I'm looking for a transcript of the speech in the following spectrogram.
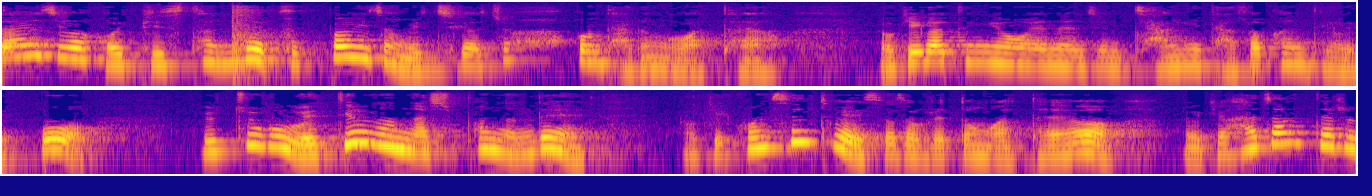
사이즈가 거의 비슷한데 북박이장 위치가 조금 다른 것 같아요. 여기 같은 경우에는 지금 장이 다섯 칸 되어 있고 이쪽은 왜 띄워놨나 싶었는데 여기 콘센트가 있어서 그랬던 것 같아요. 여기 화장대를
